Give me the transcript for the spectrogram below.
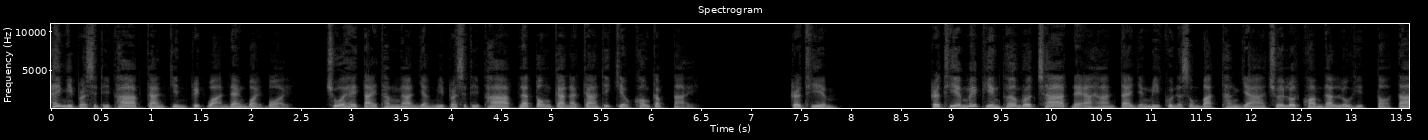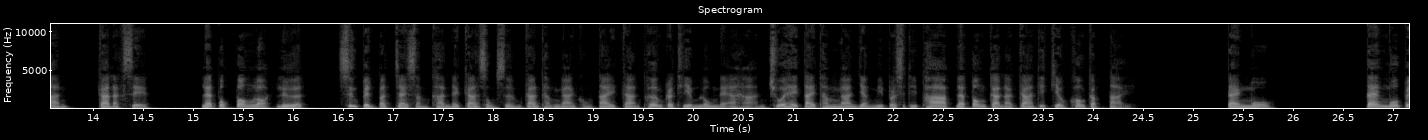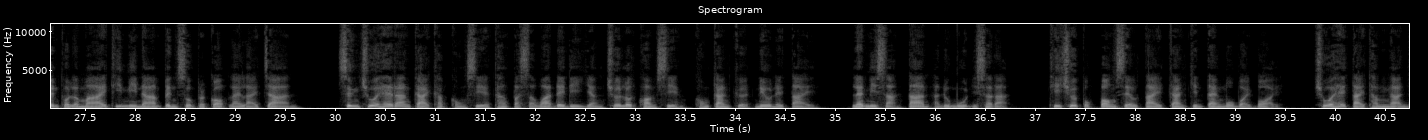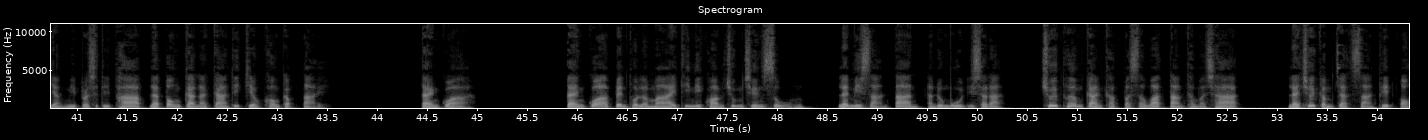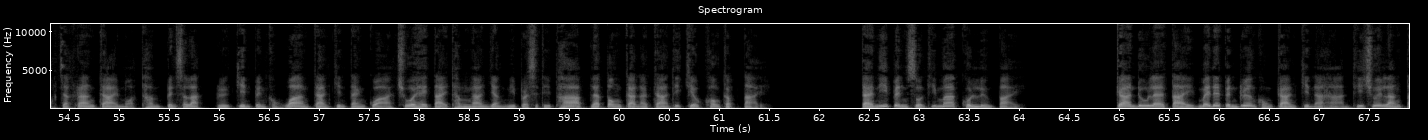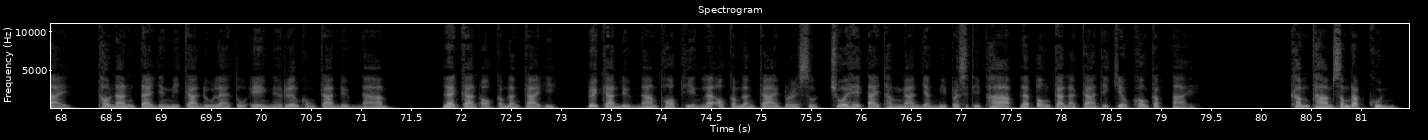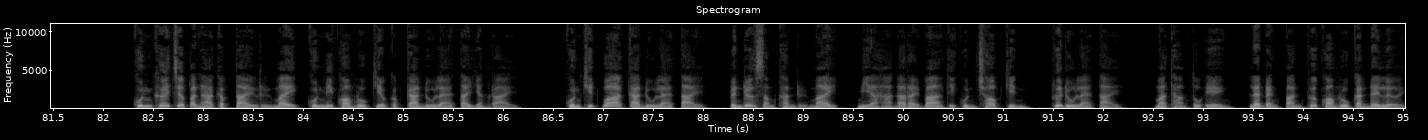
ให้มีประสิทธิภาพการกินพริกหวานแดงบ่อยๆ ช่วยให้ไตทำงานอย่างมีประสิทธิภาพ และป้องกันอาการที่เกี่ยวข้องกับไต กระเทียม กระเทียมไม่เพียงเพิ่มรสชาติในอาหารแต่ยังมีคุณสมบัติทางยาช่วยลดความดันโลหิตต่อต้าน การอักเสบ และปกป้องหลอดเลือด ซึ่งเป็นปัจจัยสำคัญในการส่งเสริมการทำงานของไตการเพิ่มกระเทียมลงในอาหารช่วยให้ไตทำงานอย่างมีประสิทธิภาพ และป้องกันอาการที่เกี่ยวข้องกับไต แตงโม แตงโมเป็นผลไม้ที่มีน้ำเป็นส่วนประกอบหลาย ๆ จาน ซึ่งช่วยให้ร่างกายขับของเสียทางปัสสาวะได้ดีอย่างช่วยลดความเสี่ยงของการเกิดนิ่วในไต และมีสารต้านอนุมูลอิสระ ที่ช่วยปกป้องเซลล์ไตการกินแตงโมบ่อยๆ ช่วยให้ไตทำงานอย่างมีประสิทธิภาพ และป้องกันอาการที่เกี่ยวข้องกับไต แตงกวา แตงกวาเป็นผลไม้ที่มีความชุ่มชื้นสูง และมีสารต้านอนุมูลอิสระ ช่วยเพิ่มการขับปัสสาวะตามธรรมชาติ และช่วยกำจัดสารพิษออกจากร่างกายเหมาะทำเป็นสลัด หรือกินเป็นของว่างการกินแตงกวาช่วยให้ไตทำงานอย่างมีประสิทธิภาพ และป้องกันอาการที่เกี่ยวข้องกับไต แต่นี่เป็นส่วนที่มากคนลืมไป การดูแลไตไม่ได้เป็นเรื่องของการกินอาหารที่ช่วยล้างไต เท่านั้นแต่ยังมีการดูแลตัวเองในเรื่องของการดื่มน้ำและการออกกำลังกายอีก ด้วยการดื่มน้ำพอเพียงและออกกำลังกายบริสุทธิ์ช่วยให้ไตทำงานอย่างมีประสิทธิภาพ และป้องกันอาการที่เกี่ยวข้องกับไตคำถามสำหรับคุณ คุณเคยเจอปัญหากับไตหรือไม่ คุณมีความรู้เกี่ยวกับการดูแลไตอย่างไร คุณคิดว่าการดูแลไตเป็นเรื่องสำคัญหรือไม่ มีอาหารอะไรบ้างที่คุณชอบกิน เพื่อดูแลไต มาถามตัวเอง และแบ่งปันเพื่อความรู้กันได้เลย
